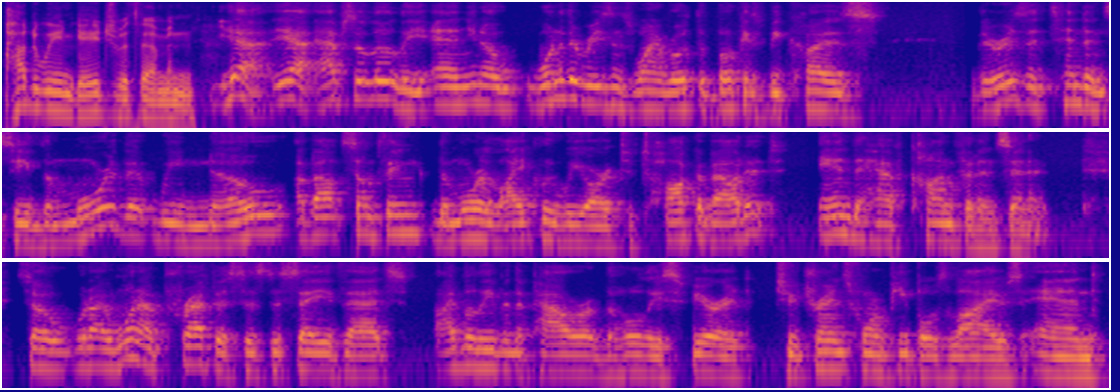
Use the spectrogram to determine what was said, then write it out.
how do we engage with them and yeah yeah absolutely. And you know one of the reasons why i wrote the book is because there is a tendency the more that we know about something the more likely we are to talk about it and to have confidence in it. So what i want to preface is to say that i believe in the power of the holy spirit to transform people's lives and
